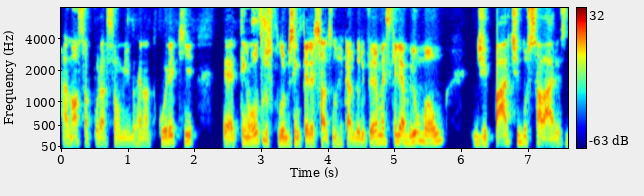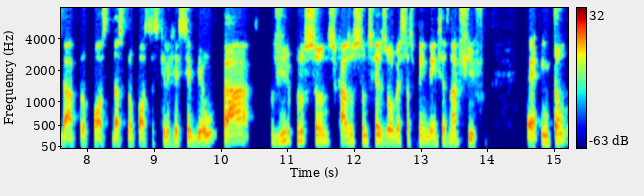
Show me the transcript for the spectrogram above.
a nossa apuração, minha do Renato Cury, é que é, tem outros clubes interessados no Ricardo Oliveira, mas que ele abriu mão de parte dos salários da proposta, das propostas que ele recebeu para vir para o Santos, caso o Santos resolva essas pendências na FIFA. É, então,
